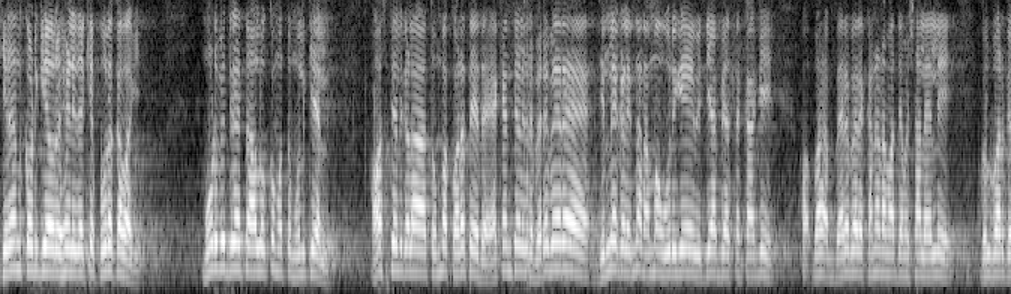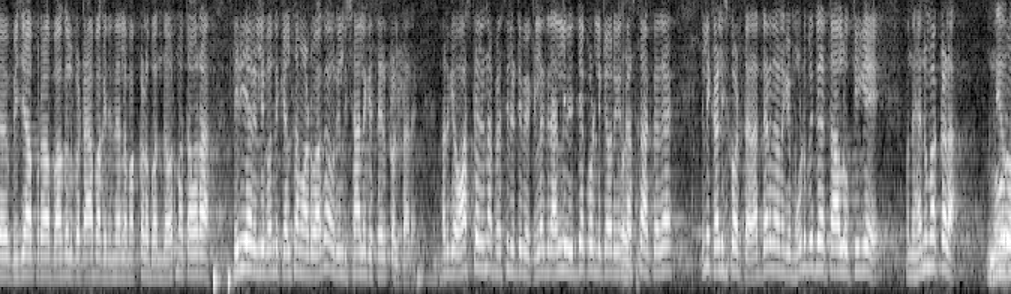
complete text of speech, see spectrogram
ಕಿರಣ್ ಕೊಡ್ಗಿ ಅವರು ಹೇಳಿದ್ದಕ್ಕೆ ಪೂರಕವಾಗಿ. ಮೂಡುಬಿದ್ರೆ ತಾಲೂಕು ಮತ್ತು ಮುಲ್ಕಿಯಲ್ಲಿ ಹಾಸ್ಟೆಲ್ಗಳ ತುಂಬ ಕೊರತೆ ಇದೆ. ಯಾಕೆಂತ ಹೇಳಿದರೆ ಬೇರೆ ಬೇರೆ ಜಿಲ್ಲೆಗಳಿಂದ ನಮ್ಮ ಊರಿಗೆ ವಿದ್ಯಾಭ್ಯಾಸಕ್ಕಾಗಿ ಬೇರೆ ಬೇರೆ ಕನ್ನಡ ಮಾಧ್ಯಮ ಶಾಲೆಯಲ್ಲಿ ಗುಲ್ಬರ್ಗ ಬಿಜಾಪುರ ಬಾಗಲಕೋಟೆ ಆ ಭಾಗದಿಂದ ಎಲ್ಲ ಮಕ್ಕಳು ಬಂದವರು ಮತ್ತು ಅವರ ಹಿರಿಯರು ಇಲ್ಲಿ ಬಂದು ಕೆಲಸ ಮಾಡುವಾಗ ಅವರು ಇಲ್ಲಿ ಶಾಲೆಗೆ ಸೇರಿಕೊಳ್ತಾರೆ. ಅವರಿಗೆ ಹಾಸ್ಟೆಲಿನ ಫೆಸಿಲಿಟಿ ಬೇಕು. ಇಲ್ಲಾಂದರೆ ಅಲ್ಲಿ ವಿದ್ಯೆ ಕೊಡಲಿಕ್ಕೆ ಅವರಿಗೆ ಕಷ್ಟ ಆಗ್ತದೆ. ಇಲ್ಲಿ ಕಳಿಸಿಕೊಡ್ತಾರೆ. ಆದ್ದರಿಂದ ನನಗೆ ಮೂಡುಬಿದ್ರೆ ತಾಲೂಕಿಗೆ ಒಂದು ಹೆಣ್ಣುಮಕ್ಕಳ ನೂರು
